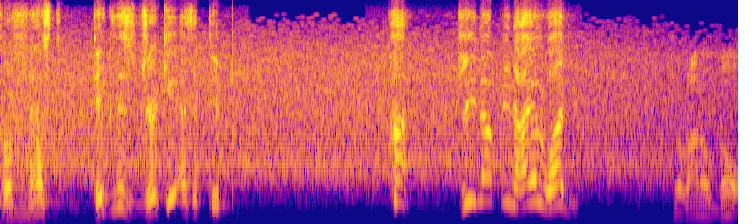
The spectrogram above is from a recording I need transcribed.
so fast. Take this jerky as a tip. Ha! Clean up in aisle one. Toronto goal,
